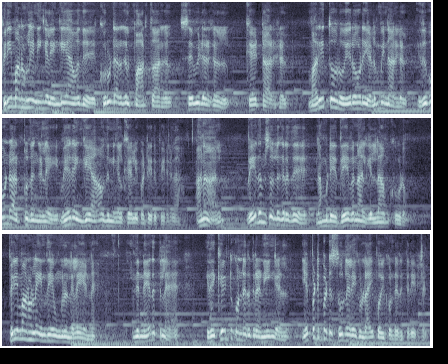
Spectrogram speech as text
பிரிமானவர்களை நீங்கள் எங்கேயாவது குருடர்கள் பார்த்தார்கள் செவிடர்கள் கேட்டார்கள் மறித்தோர் உயிரோடு எழும்பினார்கள். இது போன்ற அற்புதங்களை வேற எங்கேயாவது நீங்கள் கேள்விப்பட்டிருப்பீர்களா? ஆனால் வேதம் சொல்லுகிறது நம்முடைய தேவனால் எல்லாம் கூடும். பிரிமானுள்ள இந்திய உங்கள் நிலை என்ன? இந்த நேரத்தில் இதை கேட்டுக்கொண்டிருக்கிற நீங்கள் எப்படிப்பட்ட சூழ்நிலைக்குள்ளாய் போய் கொண்டிருக்கிறீர்கள்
